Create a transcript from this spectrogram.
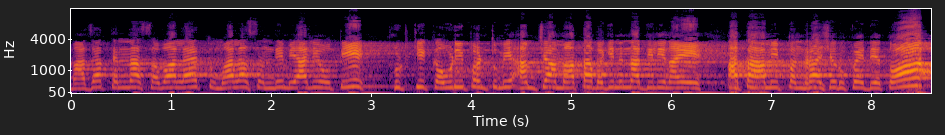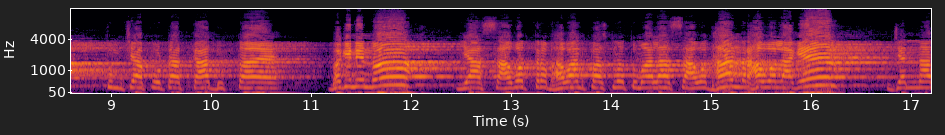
माझा त्यांना सवाल आहे तुम्हाला संधी मिळाली होती. फुटकी कवडी पण तुम्ही आमच्या माता भगिनींना दिली नाही. आता आम्ही पंधराशे रुपये देतो. तुमच्या पोटात का दुखताय? भगिनींनो या सावत्र भावांपासून तुम्हाला सावधान राहावं लागेल. ज्यांना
